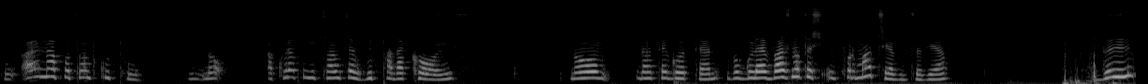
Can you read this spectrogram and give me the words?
Tu, ale na początku tu. No, akurat mi cały czas wypada coins. No, dlatego ten. W ogóle ważna też informacja, widzowie. Wy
